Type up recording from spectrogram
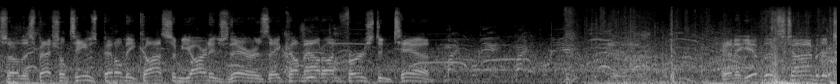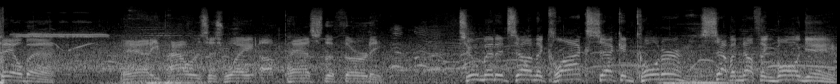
So the special teams penalty cost some yardage there as they come out on first and 10. And to give this time to the tailback. And he powers his way up past the 30. Two minutes on the clock, second quarter, 7-0 ball game.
